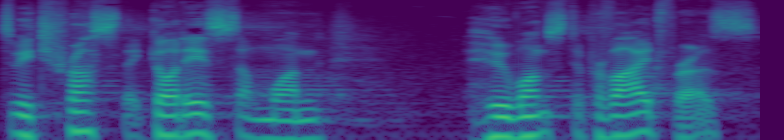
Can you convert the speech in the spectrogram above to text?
Do we trust that God is someone who wants to provide for us?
